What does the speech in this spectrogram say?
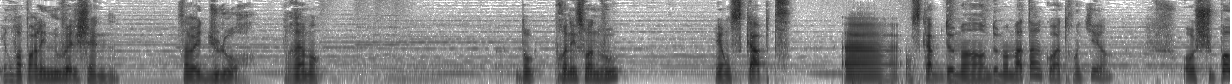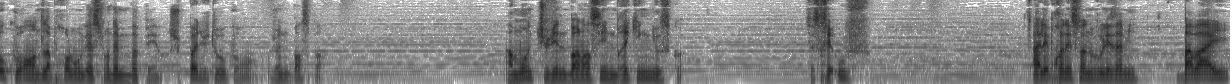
et on va parler nouvelle chaîne. Ça va être du lourd, vraiment. Donc prenez soin de vous et on se capte, euh, on se capte demain, demain matin quoi, tranquille. Hein. Oh, je suis pas au courant de la prolongation d'Mbappé. Hein. Je suis pas du tout au courant. Je ne pense pas. À moins que tu viennes balancer une breaking news quoi. Ce serait ouf. Allez, prenez soin de vous les amis. Bye bye.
